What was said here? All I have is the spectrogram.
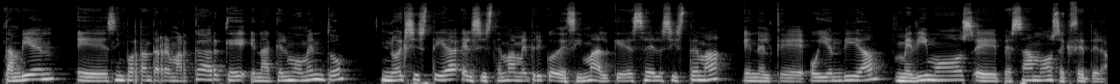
También eh, es importante remarcar que en aquel momento no existía el sistema métrico decimal, que es el sistema en el que hoy en día medimos, eh, pesamos, etc.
